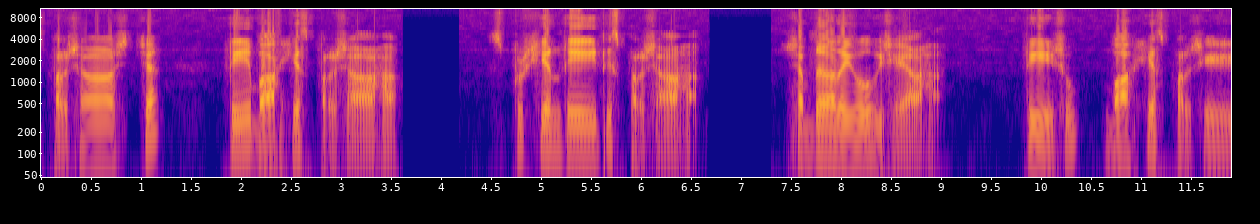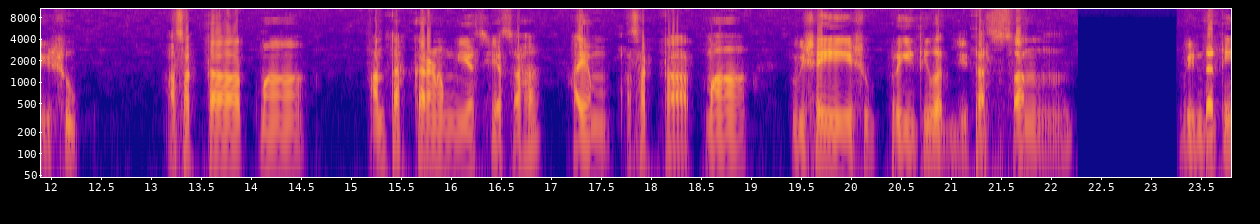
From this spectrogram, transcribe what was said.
स्पर्शाश्च ते बाह्यस्पर्शाः स्पृश्यन्ते इति स्पर्शाः शब्दादयो विषयाः तेषु बाह्यस्पर्शेषु असक्तात्मा अन्तःकरणम् यस्य सः अयम् असक्तात्मा विषयेषु प्रीतिवर्जितः सन् विन्दति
